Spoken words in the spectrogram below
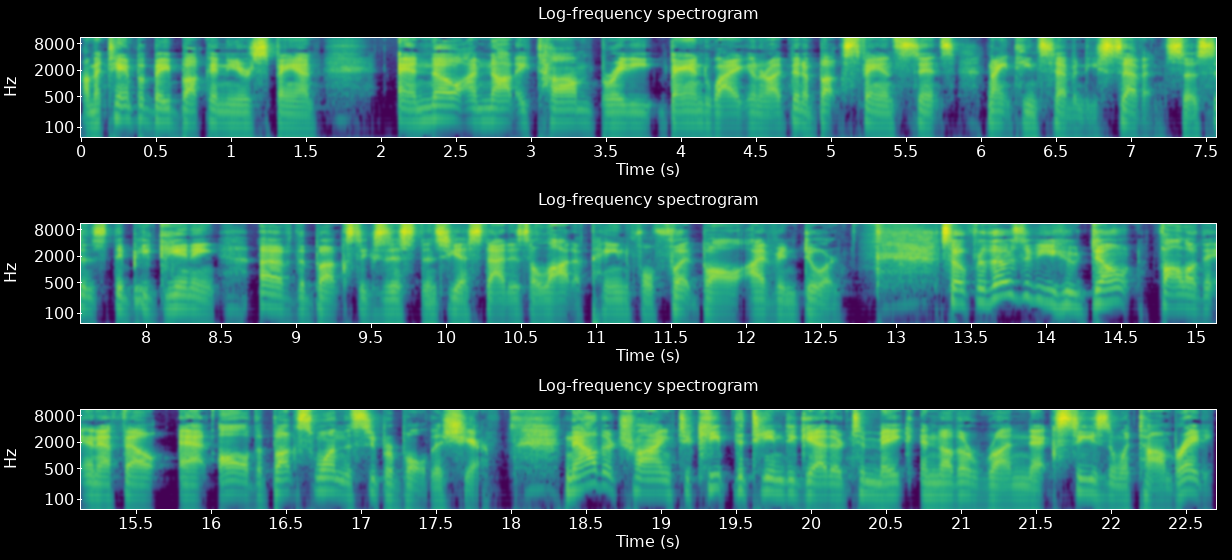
I'm a Tampa Bay Buccaneers fan, and no, I'm not a Tom Brady bandwagoner. I've been a Bucs fan since 1977. So since the beginning of the Bucs existence, yes, that is a lot of painful football I've endured. So for those of you who don't follow the NFL at all, the Bucs won the Super Bowl this year. Now they're trying to keep the team together to make another run next season with Tom Brady.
